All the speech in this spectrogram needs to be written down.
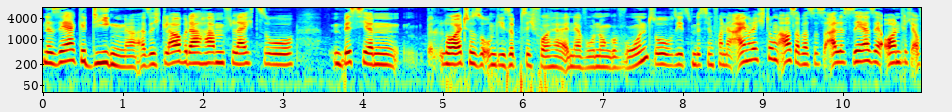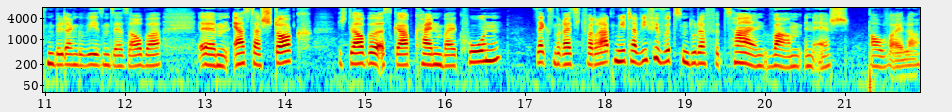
eine sehr gediegene. Also ich glaube, da haben vielleicht so ein bisschen Leute so um die 70 vorher in der Wohnung gewohnt. So sieht es ein bisschen von der Einrichtung aus, aber es ist alles sehr, sehr ordentlich auf den Bildern gewesen, sehr sauber. Ähm, erster Stock. Ich glaube, es gab keinen Balkon. 36 Quadratmeter. Wie viel würdest du dafür zahlen, warm in Esch, Auweiler?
